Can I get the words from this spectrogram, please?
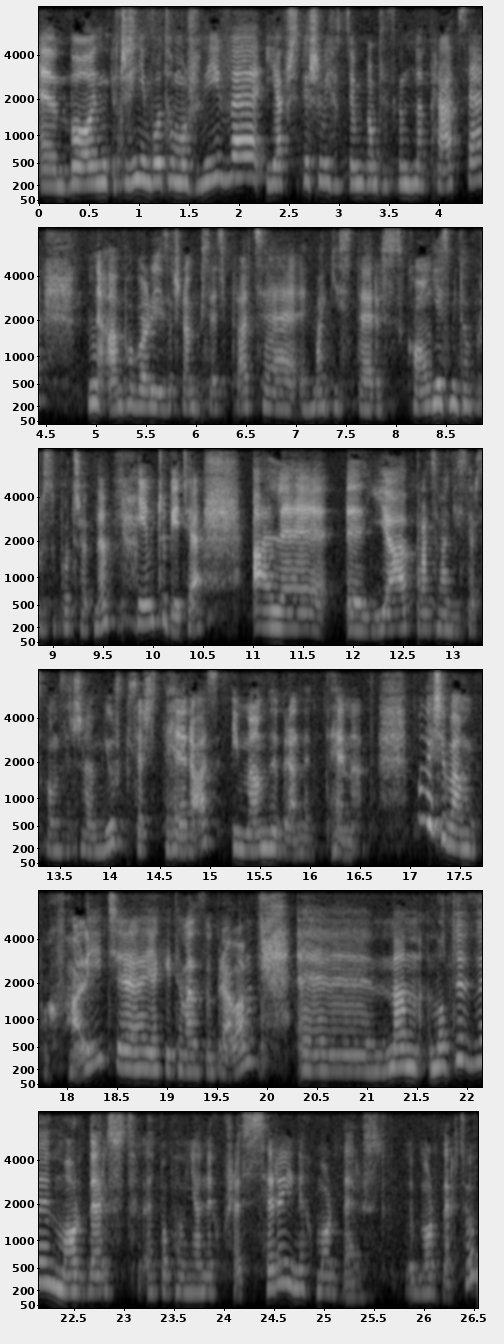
e, bo wcześniej nie było to możliwe. Ja przez pierwszy miesiąc nie mogłam ze względu na pracę, no, a powoli zaczynam pisać pracę magisterską. Jest mi to po prostu potrzebne. Nie wiem, czy wiecie, ale e, ja pracę magisterską zaczynam już pisać teraz i mam wybrany temat. Mogę się Wam pochwalić, e, jaki temat wybrałam. E, Mam motywy morderstw popełnianych przez seryjnych morderstw morderców.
